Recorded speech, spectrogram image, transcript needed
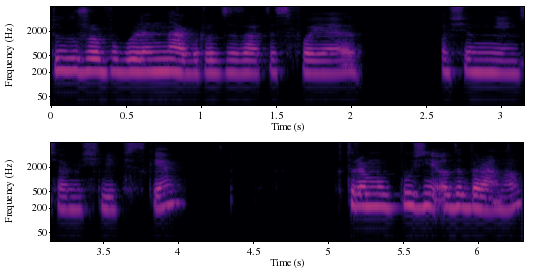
dużo w ogóle nagród za te swoje osiągnięcia myśliwskie, które mu później odebrano.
